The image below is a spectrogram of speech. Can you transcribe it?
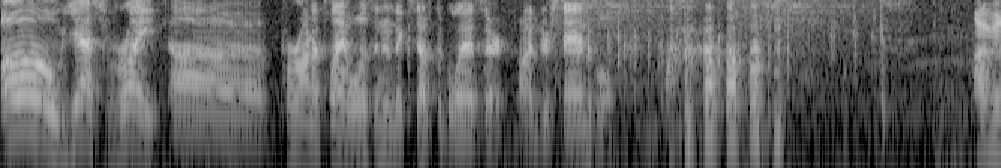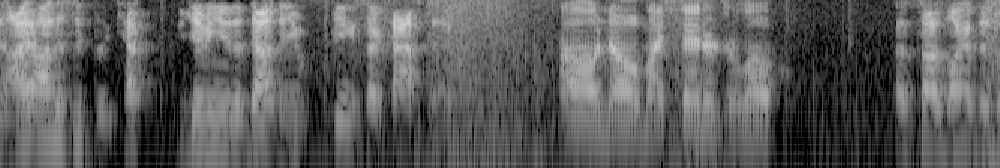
Oh, yes, right. Uh, Piranha Plant wasn't an acceptable answer. Understandable. I mean, I honestly th- kept giving you the doubt that you were being sarcastic. oh no, my standards are low, And so as long as there's a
